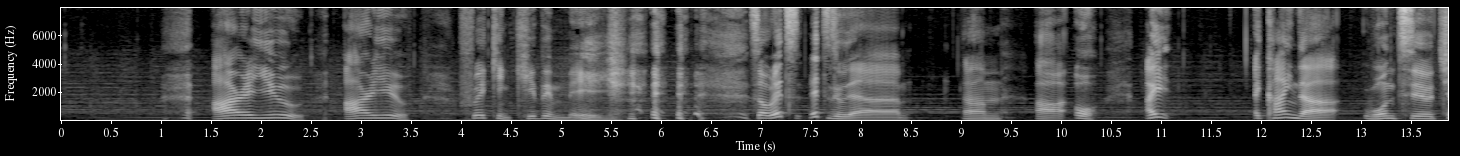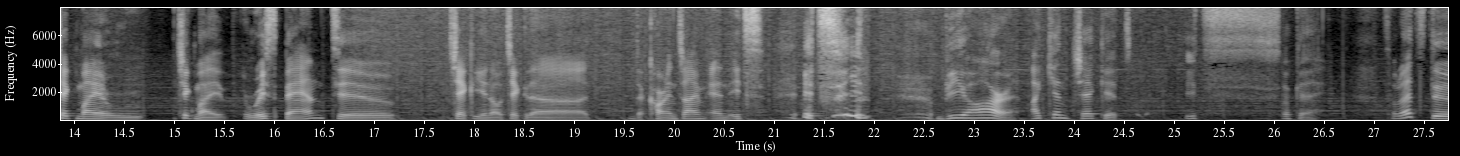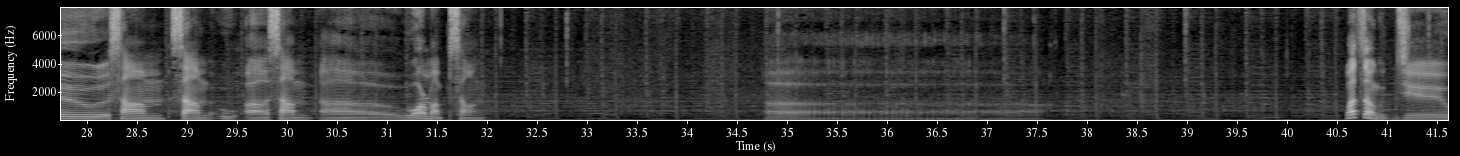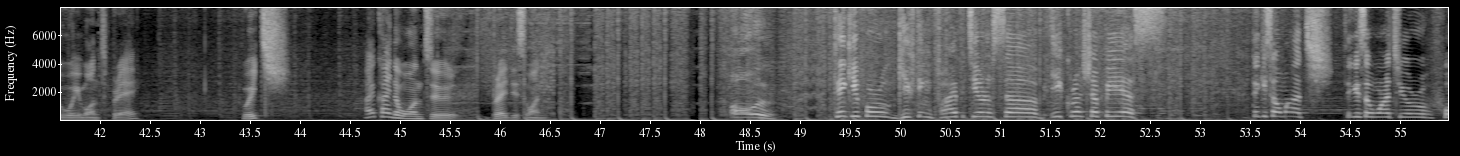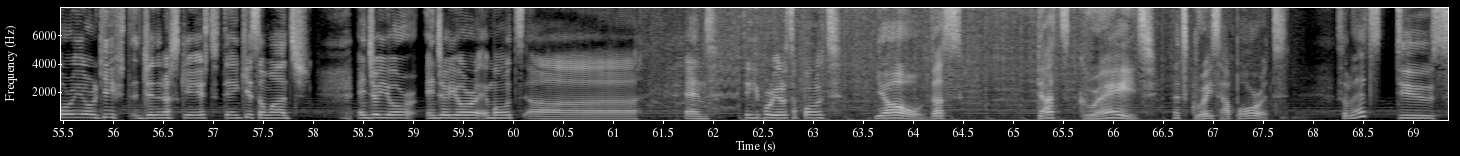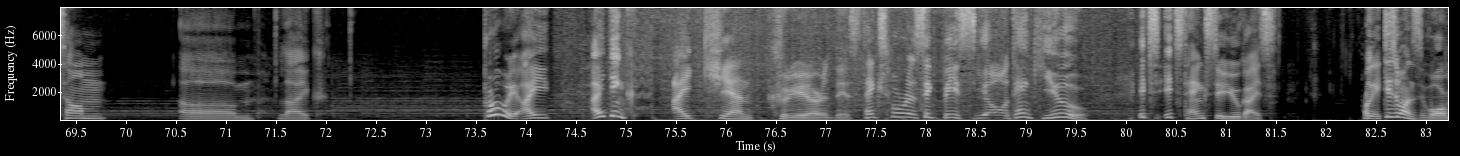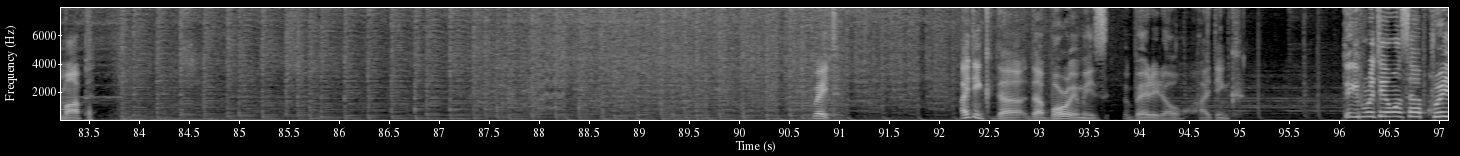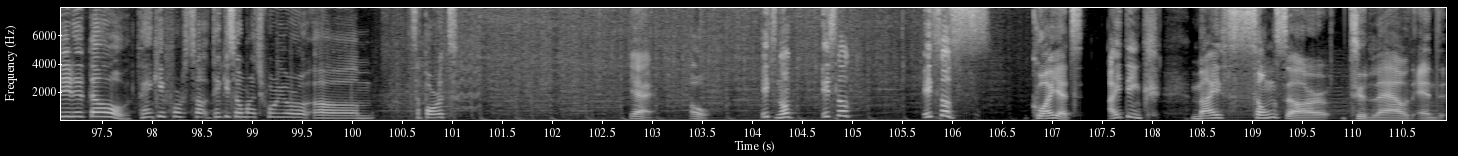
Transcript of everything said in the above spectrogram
Are you, are you freaking kidding me? so let's let's do the um uh oh I I kinda want to check my check my wristband to check you know check the the current time and it's it's in VR I can check it. It's okay so let's do some some uh some uh warm up song uh What song do we want to play? Which? I kinda want to play this one. Oh! Thank you for gifting 5 tier sub! Ikrasha PS! Thank you so much! Thank you so much your, for your gift, generous gift. Thank you so much. Enjoy your enjoy your emotes. Uh, and thank you for your support. Yo, that's that's great. That's great support. So let's do some um like probably I I think I can clear this. Thanks for the sick piece. Yo, thank you. It's it's thanks to you guys. Okay, this one's warm up. Wait. I think the the volume is very low, I think. Thank you for the one sub credited though. Thank you for so thank you so much for your um support. Yeah. Oh, it's not. It's not. It's not quiet. I think my songs are too loud and.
